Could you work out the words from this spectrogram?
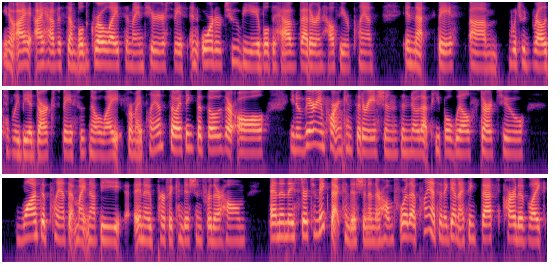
you know i i have assembled grow lights in my interior space in order to be able to have better and healthier plants in that space um, which would relatively be a dark space with no light for my plants. So i think that those are all you know very important considerations and know that people will start to want a plant that might not be in a perfect condition for their home. And then they start to make that condition in their home for that plant. And again i think that's part of like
